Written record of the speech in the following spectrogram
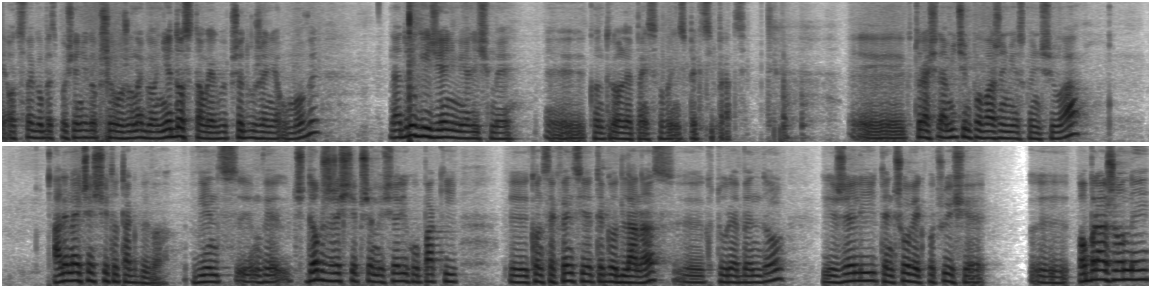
y, od swojego bezpośredniego przełożonego nie dostał jakby przedłużenia umowy. Na drugi dzień mieliśmy y, kontrolę Państwowej Inspekcji Pracy, y, która się nam niczym poważnym nie skończyła, ale najczęściej to tak bywa. Więc y, mówię, czy dobrze, żeście przemyśleli, chłopaki, y, konsekwencje tego dla nas, y, które będą, jeżeli ten człowiek poczuje się y, obrażony,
